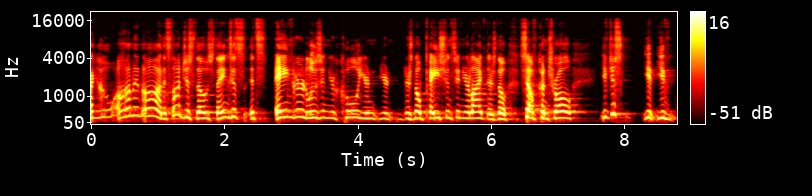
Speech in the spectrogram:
I can go on and on. It's not just those things. It's, it's anger, losing your cool. You're, you're, there's no patience in your life. There's no self-control. You just you, you,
